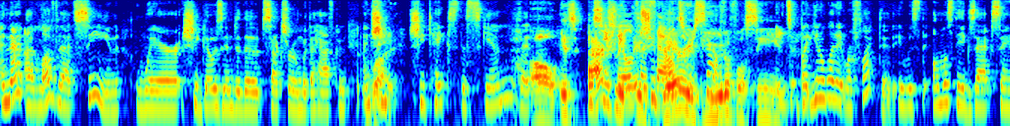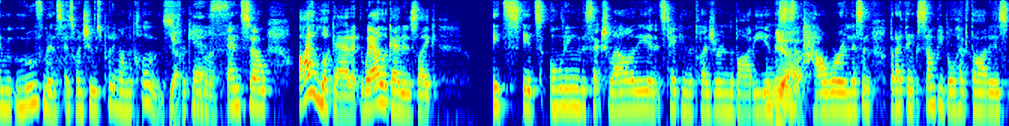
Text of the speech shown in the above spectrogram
and that I love that scene where she goes into the sex room with the half con- and Right. she she takes the skin that Oh, it's And she actually builds it's a herself. very herself. beautiful scene. It's- but you know what it reflected? It was the, almost the exact same movements as when she was putting on the clothes Yeah. for Caleb. Yes. And so I look at it, the way I look at it is like it's it's owning the sexuality and it's taking the pleasure in the body and this is a power and this and but I think some people have thought is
